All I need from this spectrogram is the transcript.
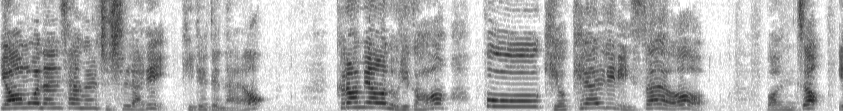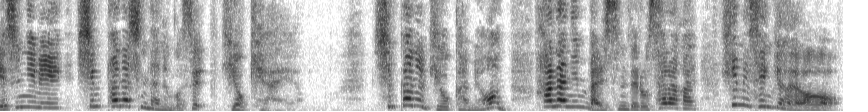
영원한 상을 주실 날이 기대되나요? 그러면 우리가 꼭 기억해야 할 일이 있어요. 먼저 예수님이 심판하신다는 것을 기억해야 해요. 심판을 기억하면 하나님 말씀대로 살아갈 힘이 생겨요.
